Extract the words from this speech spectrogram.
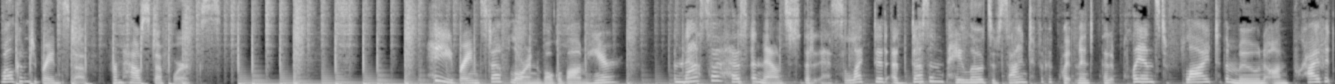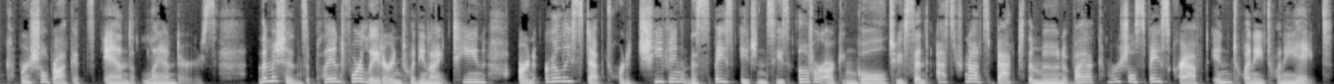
Welcome to Brain Stuff from How Stuff Works. Hey, Brain Stuff, Lauren Vogelbaum here. NASA has announced that it has selected a dozen payloads of scientific equipment that it plans to fly to the moon on private commercial rockets and landers. The missions, planned for later in 2019, are an early step toward achieving the space agency's overarching goal to send astronauts back to the moon via commercial spacecraft in 2028.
